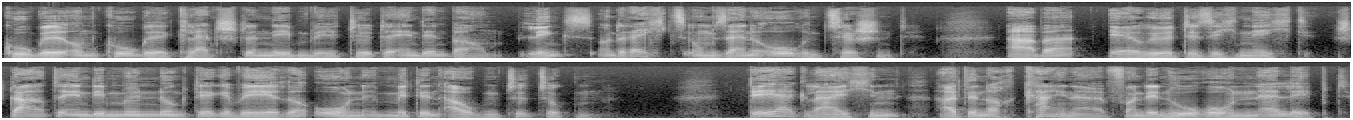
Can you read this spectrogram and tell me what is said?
Kugel um Kugel klatschte neben Wildtöter in den Baum, links und rechts um seine Ohren zischend. Aber er rührte sich nicht, starrte in die Mündung der Gewehre, ohne mit den Augen zu zucken. Dergleichen hatte noch keiner von den Huronen erlebt.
